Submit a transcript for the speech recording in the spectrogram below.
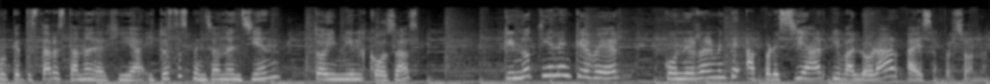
porque te está restando energía y tú estás pensando en ciento y mil cosas que no tienen que ver con realmente apreciar y valorar a esa persona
